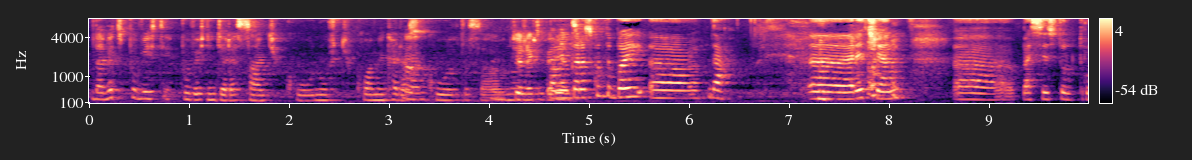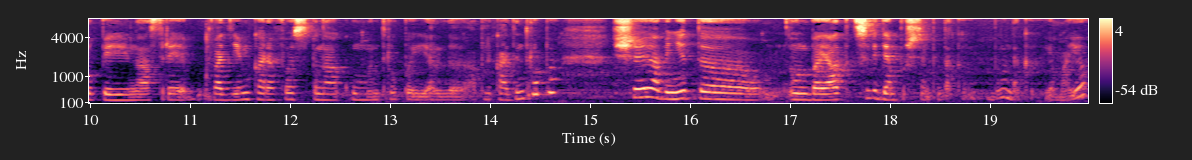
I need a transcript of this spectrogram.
Dar aveți povesti, povești interesante cu, nu știu, cu oameni care ah. ascultă sau... Nu știu, oameni care ascultă, băi, uh, da. Uh, recent, uh, basistul trupei noastre, Vadim, care a fost până acum în trupă, el a plecat din trupă și a venit uh, un băiat, să vedem pur și simplu dacă e bun, dacă e mai eu,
